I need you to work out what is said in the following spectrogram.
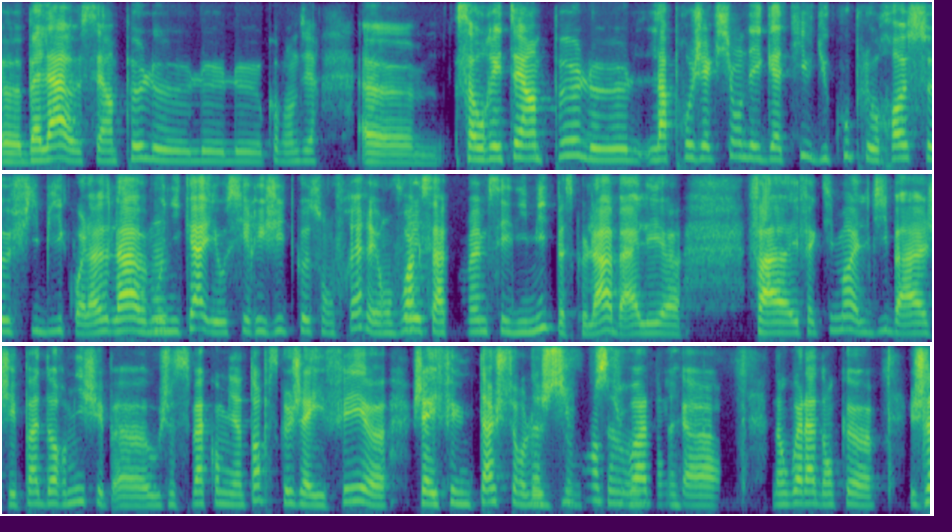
euh, bah là c'est un peu le, le, comment dire ça aurait été un peu le, la projection négative du couple Ross Phoebe quoi. Là, là mmh. Monica est aussi rigide que son frère et on voit que ça a quand même ses limites parce que là bah, elle est Enfin, effectivement, elle dit bah j'ai pas dormi, je sais pas, ou je sais pas combien de temps parce que j'avais fait, j'avais fait une tâche sur le divan, tu vois. Donc, donc voilà, donc euh, je,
